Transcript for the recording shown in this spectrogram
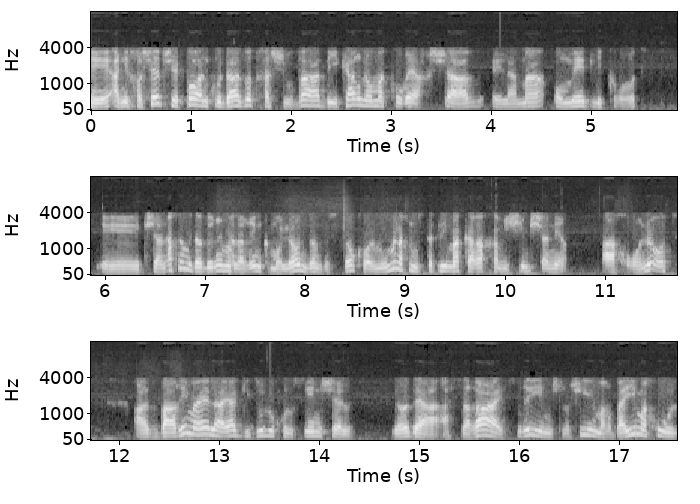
אה, אני חושב שפה הנקודה הזאת חשובה, בעיקר לא מה קורה עכשיו, אלא מה עומד לקרות. אה, כשאנחנו מדברים על ערים כמו לונדון וסטוקהולם, אם אנחנו מסתכלים מה קרה 50 שנה האחרונות, אז בערים האלה היה גידול אוכלוסין של, לא יודע, 10, 20, 30, 40 אחוז.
